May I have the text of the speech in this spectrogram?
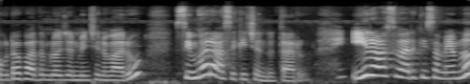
ఒకటో పదంలో జన్మించిన వారు సింహరాశికి చెందుతారు. ఈ రాశి వారికి సమయంలో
